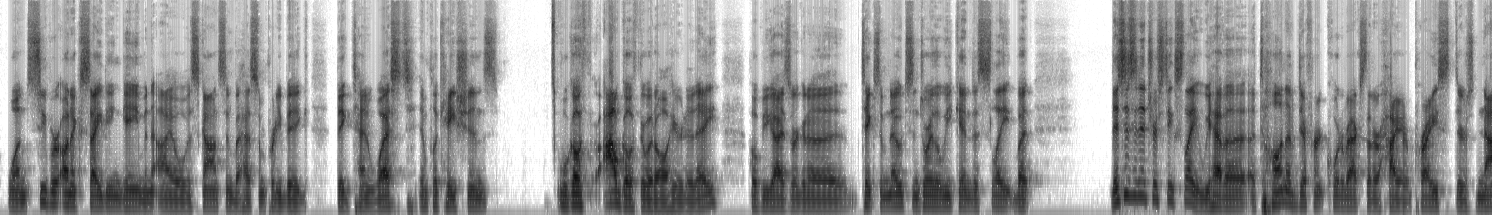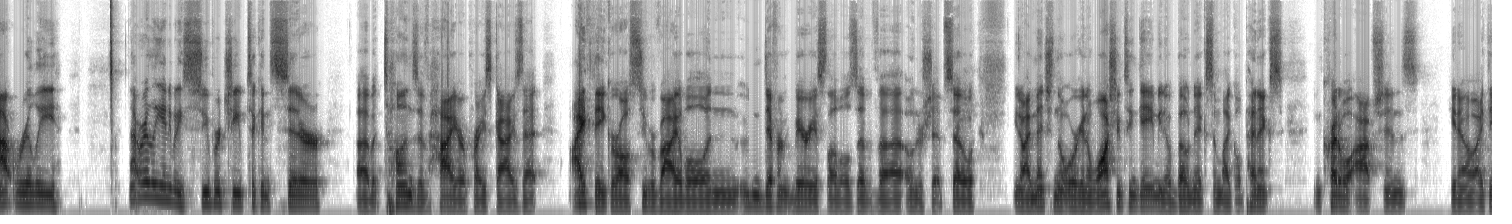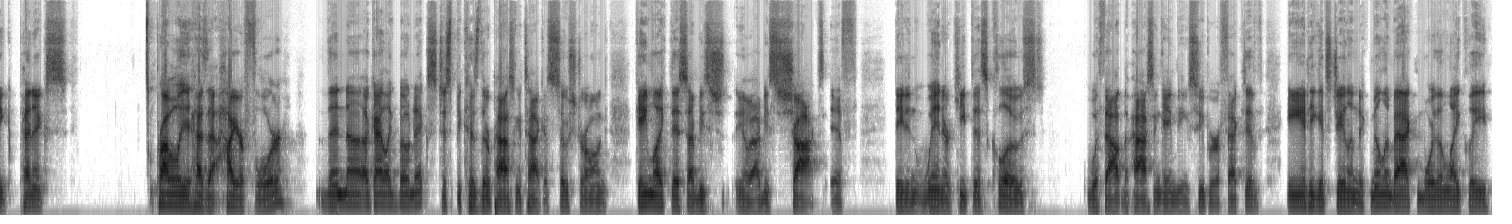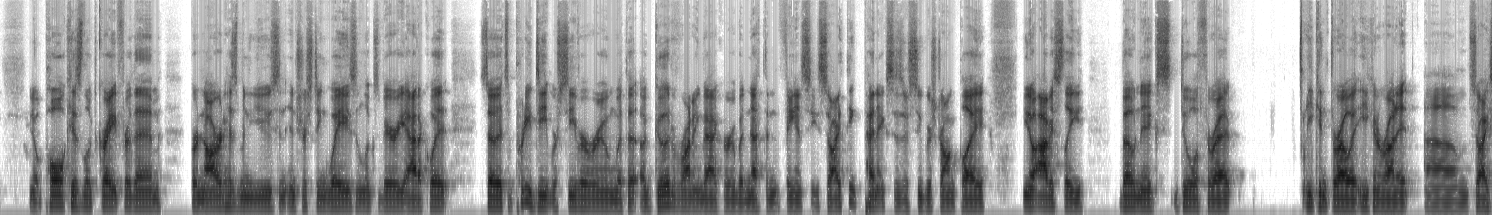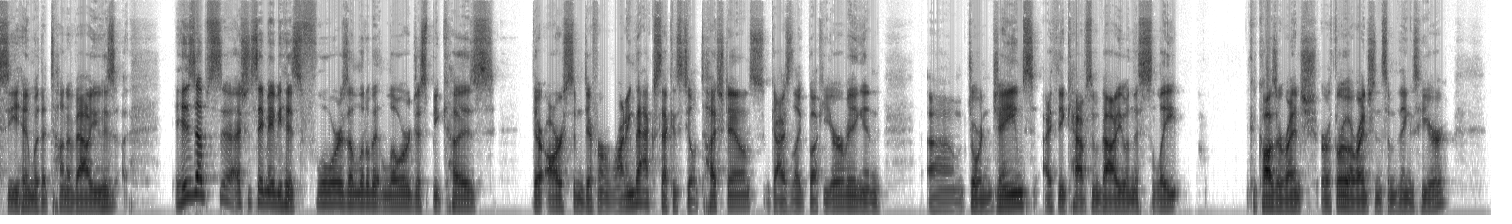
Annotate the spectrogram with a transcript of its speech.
one super unexciting game in Iowa, Wisconsin, but has some pretty big Big Ten West implications. We'll go. Th- I'll go through it all here today. Hope you guys are going to take some notes, enjoy the weekend to slate. But this is an interesting slate. We have a, a ton of different quarterbacks that are higher priced. There's not really, not really anybody super cheap to consider, uh, but tons of higher price guys that I think are all super viable and different various levels of uh, ownership. So, you know, I mentioned the Oregon and Washington game. You know, Bo Nix and Michael Penix, incredible options. You know, I think Penix probably has that higher floor than uh, a guy like Bo Nix, just because their passing attack is so strong. Game like this, I'd be you know I'd be shocked if they didn't win or keep this close without the passing game being super effective. And he gets Jalen McMillan back more than likely. You know, Polk has looked great for them. Bernard has been used in interesting ways and looks very adequate. So it's a pretty deep receiver room with a, a, good running back room, but nothing fancy. So I think Penix is a super strong play. You know, obviously, Bo Nix, dual threat. He can throw it, he can run it. Um, so I see him with a ton of value. His his ups, I should say, maybe his floor is a little bit lower just because there are some different running backs that can steal touchdowns. Guys like Bucky Irving and um, Jordan James, I think, have some value in this slate could cause a wrench or throw a wrench in some things here.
